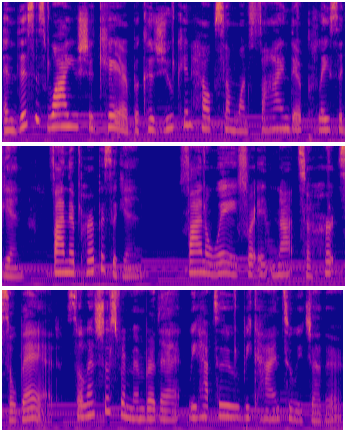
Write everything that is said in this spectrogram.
And this is why you should care because you can help someone find their place again, find their purpose again, find a way for it not to hurt so bad. So let's just remember that we have to be kind to each other.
